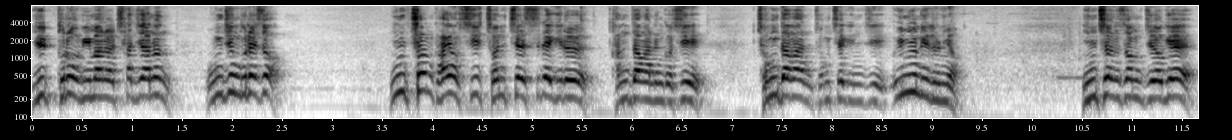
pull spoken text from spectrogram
1% 미만을 차지하는 옹진군에서 인천광역시 전체 쓰레기를 감당하는 것이 정당한 정책인지 의문이 들며 인천섬 지역의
